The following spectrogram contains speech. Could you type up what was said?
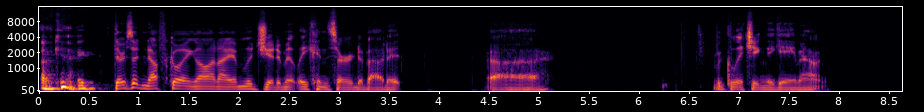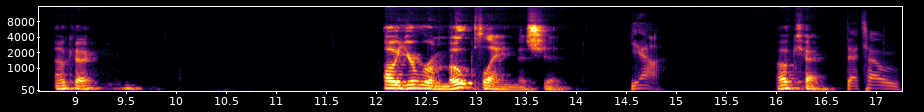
Okay. There's enough going on. I am legitimately concerned about it. Uh, glitching the game out. Okay. Oh, you're remote playing this shit. Yeah, Okay. that's how.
